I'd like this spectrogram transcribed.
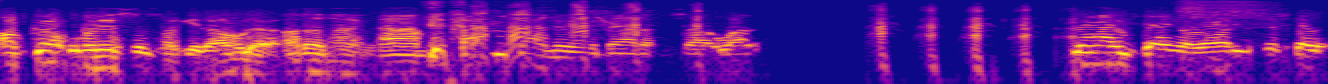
I've got worse as I get older. I don't know. Um, but you can't anything about it. So. Uh, no, he's doing all right. He's just got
